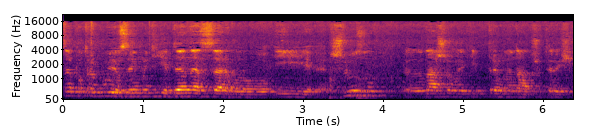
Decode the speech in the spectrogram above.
Це потребує взаємодії DNS-серверу і шлюзу е, нашого, який підтримує NAT 4.6.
